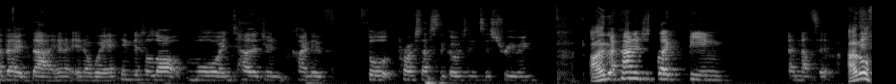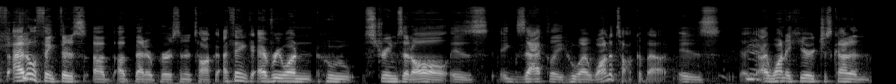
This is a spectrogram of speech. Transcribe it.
about that in a, in a way. I think there's a lot more intelligent kind of thought process that goes into streaming. I, I kind of just like being and that's it. I don't. Th- I don't think there's a, a, better person to talk. I think everyone who streams at all is exactly who I want to talk about. Is mm. I want to hear just kind of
